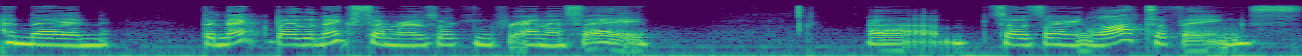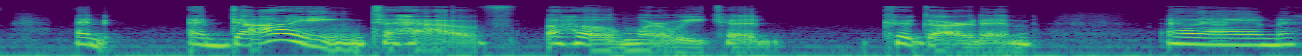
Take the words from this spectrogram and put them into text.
And then the next by the next summer, I was working for NSA. Um, so I was learning lots of things and and dying to have a home where we could could garden. And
